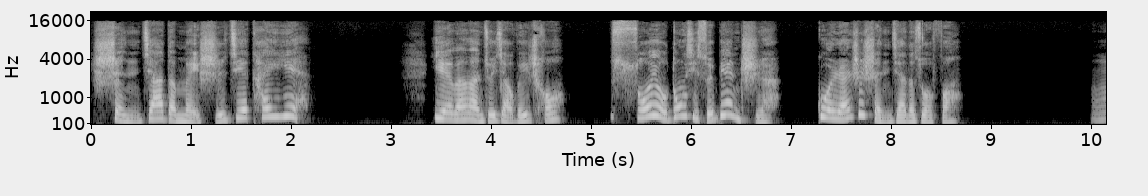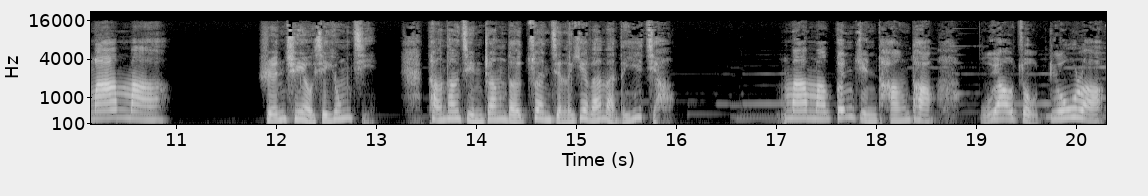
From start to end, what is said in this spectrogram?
沈家的美食街开业，叶婉婉嘴角微抽。所有东西随便吃，果然是沈家的作风。妈妈，人群有些拥挤，糖糖紧张的攥紧了叶婉婉的衣角。妈妈跟紧糖糖，不要走丢了。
